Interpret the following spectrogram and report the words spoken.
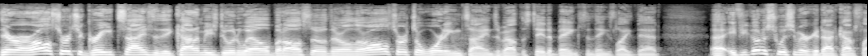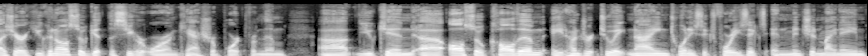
there are all sorts of great signs that the economy's doing well, but also there are, there are all sorts of warning signs about the state of banks and things like that. Uh, if you go to SwissAmerica.com slash Eric, you can also get the Secret War on Cash report from them. Uh, you can uh, also call them 800 289 2646 and mention my name,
